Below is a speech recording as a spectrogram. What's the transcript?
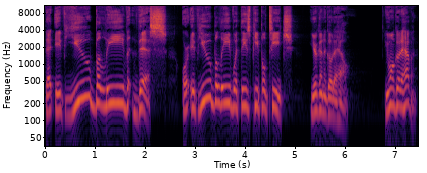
that if you believe this, or if you believe what these people teach, you're going to go to hell. You won't go to heaven.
